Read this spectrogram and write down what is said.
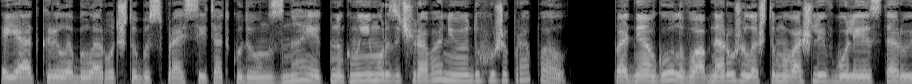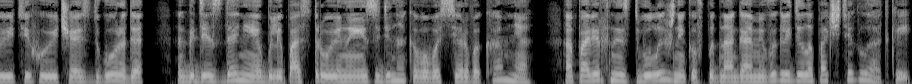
Я открыла было рот, чтобы спросить, откуда он знает, но к моему разочарованию дух уже пропал. Подняв голову, обнаружила, что мы вошли в более старую и тихую часть города, где здания были построены из одинакового серого камня, а поверхность булыжников под ногами выглядела почти гладкой.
